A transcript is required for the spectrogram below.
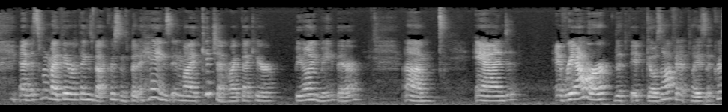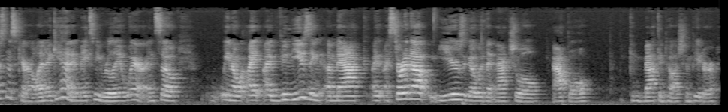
and it's one of my favorite things about Christmas, but it hangs in my kitchen right back here behind me there. Um, and every hour that it goes off and it plays a Christmas carol. And again, it makes me really aware. And so, you know, I, I've been using a Mac. I, I started out years ago with an actual Apple Macintosh computer.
